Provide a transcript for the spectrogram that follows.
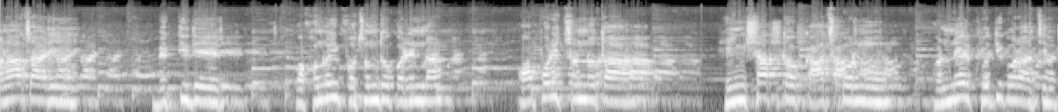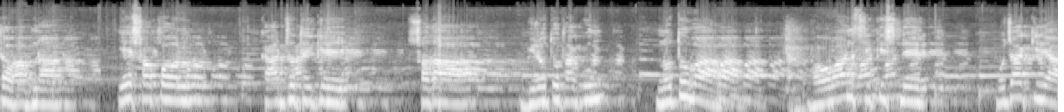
অনাচারী ব্যক্তিদের কখনোই পছন্দ করেন না। অপরিচ্ছন্নতা, হিংসাত্মক কাজকর্ম, অন্যের ক্ষতি করার চিন্তাভাবনা, এ সকল কার্য থেকে সদা বিরত থাকুন। নতুবা ভগবান শ্রীকৃষ্ণের পূজা ক্রিয়া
